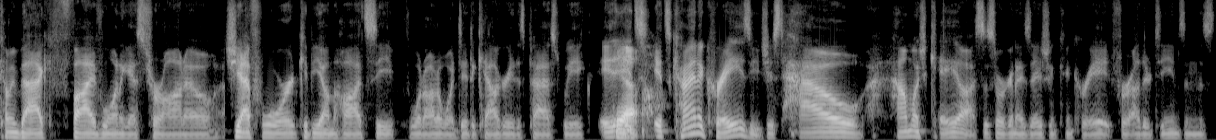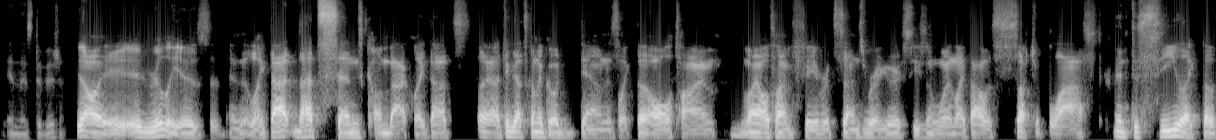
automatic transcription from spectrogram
coming back five one against Toronto, Geoff Ward could be on the hot seat. With what Ottawa did to Calgary this past week, it, yeah. it's it's kind of crazy just how how much chaos this organization can create for other teams in this in this division. Yeah, oh, it really is, and like that that sends comeback, like that's I think that's going to go down as like the all time my all time favorite Sens regular season win. Like that was such a blast, and to see like the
